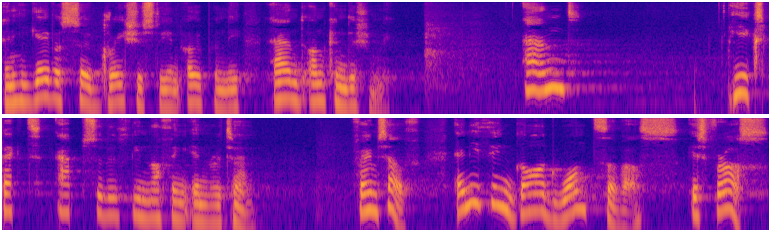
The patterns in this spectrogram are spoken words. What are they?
And He gave us so graciously and openly and unconditionally. And He expects absolutely nothing in return for Himself. Anything God wants of us is for us.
